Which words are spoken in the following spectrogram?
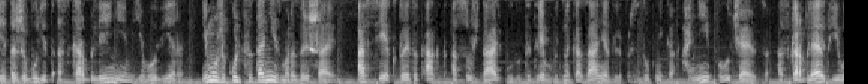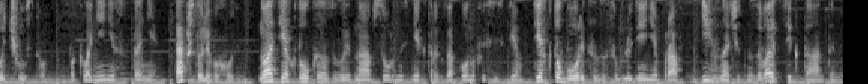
Это же будет оскорблением его веры. Ему же культ сатанизма разрешает. А все, кто этот акт осуждать будут и требовать наказания для преступника, они, получаются, оскорбляют его чувство поклонения сатане. Так что ли выходит? Ну а тех, кто указывает на абсурдность некоторых законов и систем, тех, кто борется за соблюдение прав, их, значит, называют сектантами.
